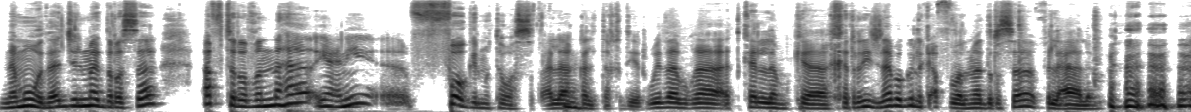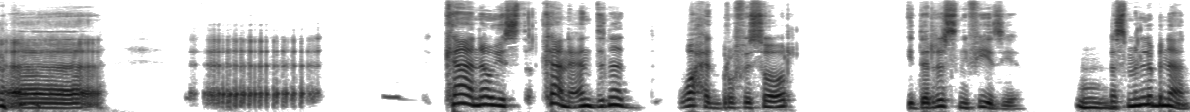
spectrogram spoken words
نموذج المدرسة أفترض أنها يعني فوق المتوسط على أقل تقدير. وإذا أبغى أتكلم كخريج لا بقول لك أفضل مدرسة في العالم. آه آه كانوا يست... كان عندنا واحد بروفيسور يدرسني فيزياء بس من لبنان.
